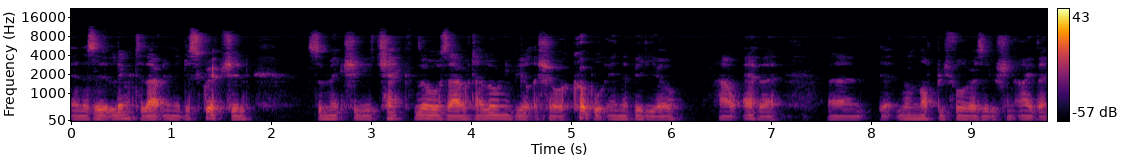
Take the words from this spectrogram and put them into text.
and there's a link to that in the description, so make sure you check those out. I'll only be able to show a couple in the video, however, um, it will not be full resolution either.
